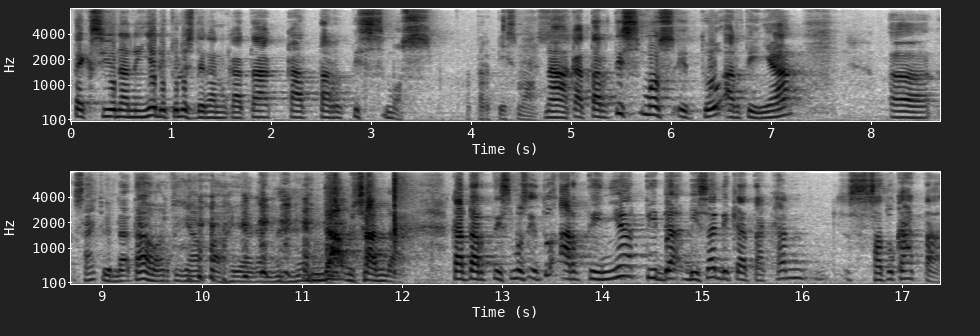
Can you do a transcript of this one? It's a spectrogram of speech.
teks Yunaninya ditulis dengan kata katartismos. Katartismos. Nah, katartismos itu artinya eh, saya juga enggak tahu artinya apa ya kan. Enggak bercanda. Katartismos itu artinya tidak bisa dikatakan satu kata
